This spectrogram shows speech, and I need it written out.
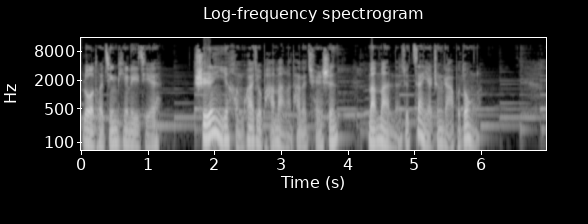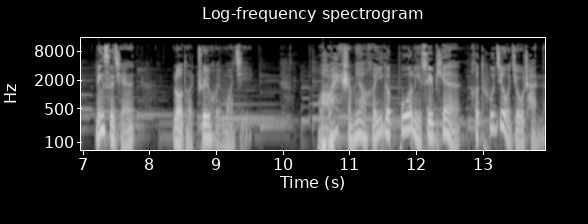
骆驼精疲力竭，食人蚁很快就爬满了他的全身，慢慢的就再也挣扎不动了。临死前，骆驼追悔莫及：“我为什么要和一个玻璃碎片和秃鹫纠缠呢？”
